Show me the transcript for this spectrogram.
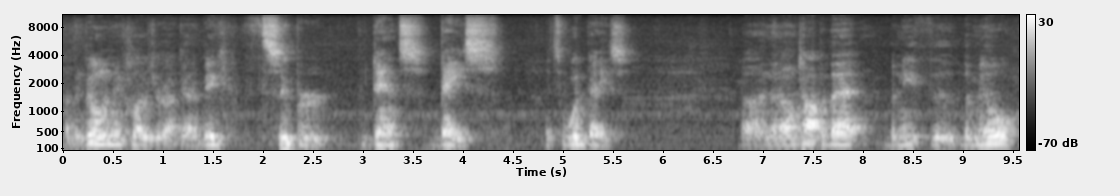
I've been building an enclosure. I've got a big, super dense base. It's wood base. Uh, and then on top of that, beneath the, the mill,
